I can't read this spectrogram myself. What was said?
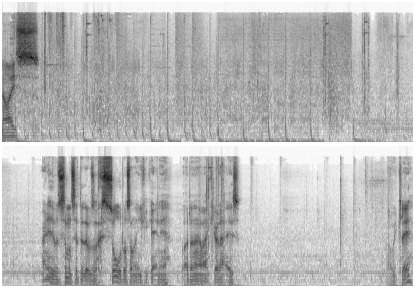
Nice. Apparently there was someone said that there was a sword or something you could get in here, but I don't know how accurate that is. Are we clear?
